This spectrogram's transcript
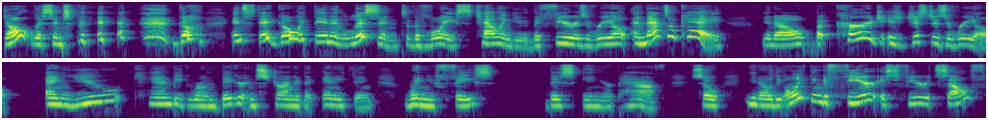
don't listen to the go instead go within and listen to the voice telling you that fear is real and that's okay you know but courage is just as real and you can be grown bigger and stronger than anything when you face this in your path. So you know the only thing to fear is fear itself.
